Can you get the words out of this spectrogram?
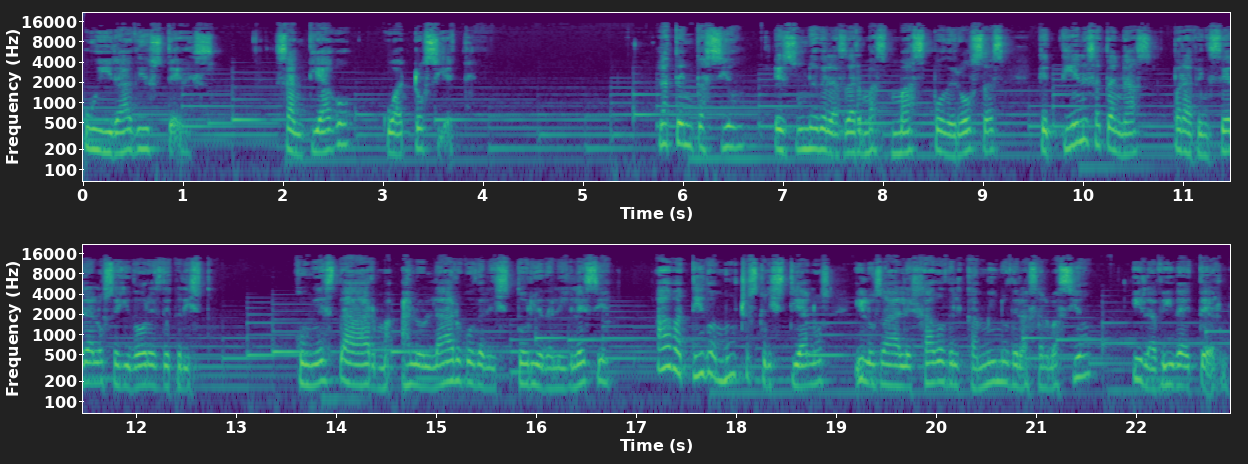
huirá de ustedes. Santiago 4:7 La tentación es una de las armas más poderosas que tiene Satanás para vencer a los seguidores de Cristo. Con esta arma a lo largo de la historia de la Iglesia, ha abatido a muchos cristianos y los ha alejado del camino de la salvación y la vida eterna.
